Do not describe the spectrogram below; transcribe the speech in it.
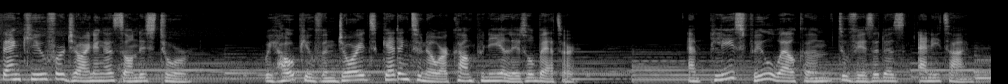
Thank you for joining us on this tour. We hope you've enjoyed getting to know our company a little better. And please feel welcome to visit us anytime.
